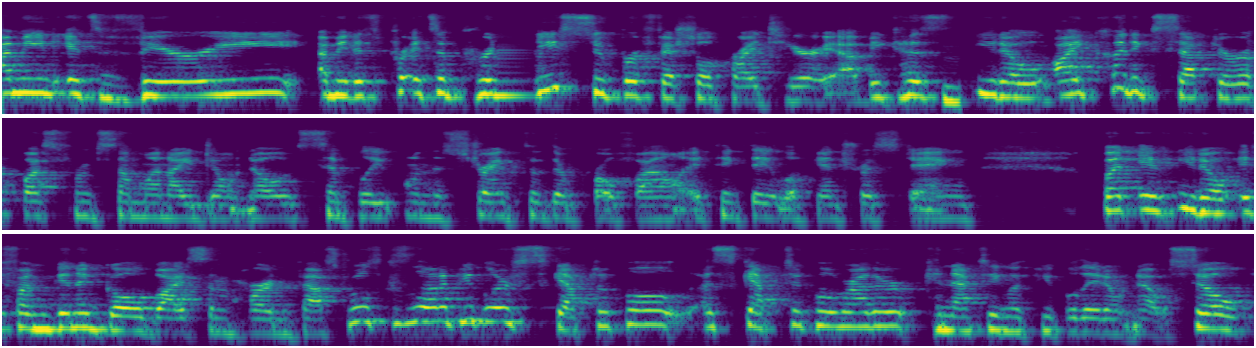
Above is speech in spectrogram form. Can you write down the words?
I mean, it's very. I mean, it's it's a pretty superficial criteria because mm. you know I could accept a request from someone I don't know simply on the strength of their profile. I think they look interesting, but if you know if I'm going to go by some hard and fast rules, because a lot of people are skeptical, uh, skeptical rather, connecting with people they don't know. So,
